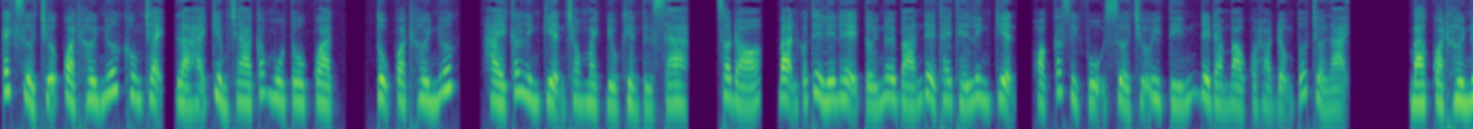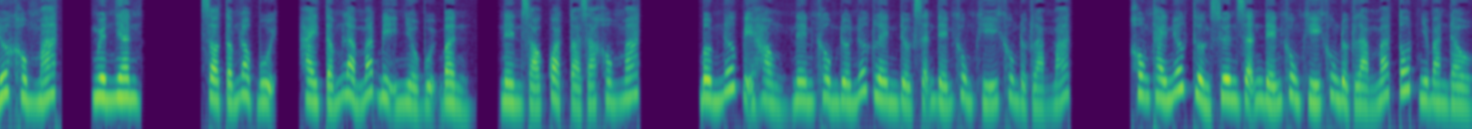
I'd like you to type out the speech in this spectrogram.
Cách sửa chữa quạt hơi nước không chạy là hãy kiểm tra các mô tô quạt, tụ quạt hơi nước hay các linh kiện trong mạch điều khiển từ xa sau đó, bạn có thể liên hệ tới nơi bán để thay thế linh kiện hoặc các dịch vụ sửa chữa uy tín để đảm bảo quạt hoạt động tốt trở lại ba quạt hơi nước không mát nguyên nhân do tấm lọc bụi hay tấm làm mát bị nhiều bụi bẩn, nên gió quạt tỏa ra không mát bơm nước bị hỏng nên không đưa nước lên được dẫn đến không khí không được làm mát. Không thay nước thường xuyên dẫn đến không khí không được làm mát tốt như ban đầu.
